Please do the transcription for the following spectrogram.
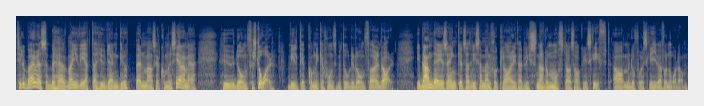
till att börja med så behöver man ju veta hur den gruppen man ska kommunicera med, hur de förstår vilka kommunikationsmetoder de föredrar. Ibland är det så enkelt så att vissa människor klarar inte att lyssna, de måste ha saker i skrift. Ja, men då får du skriva för att nå dem.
